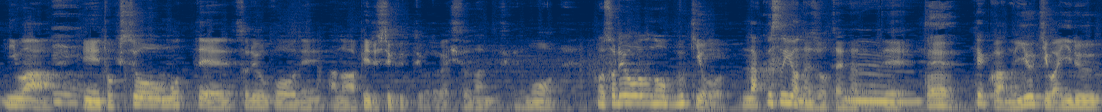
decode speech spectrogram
には、ええー特徴を持って、それをこうね、あの、アピールしていくっていうことが必要なんですけども、もうそれをの武器をなくすような状態になるんで、うんえ結構あの、勇気はいる、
